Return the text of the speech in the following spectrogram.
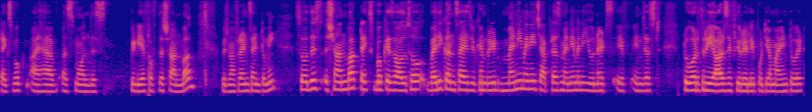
textbook. I have a small this PDF of the Shanbhag, which my friend sent to me. So this Shanbhag textbook is also very concise. You can read many, many chapters, many, many units if in just two or three hours if you really put your mind to it.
